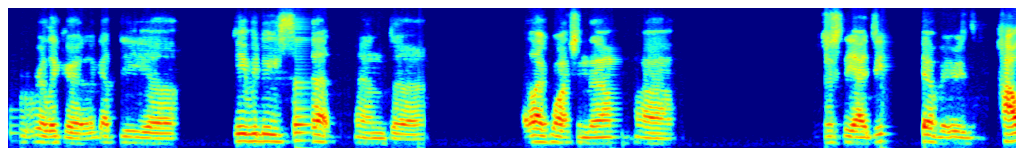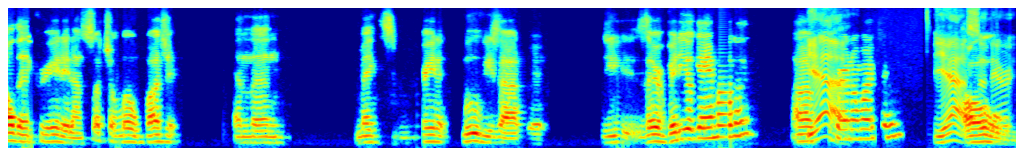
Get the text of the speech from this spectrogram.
were really good. I got the uh, DVD set, and uh, I like watching them. Uh, just the idea of it, how they created on such a low budget, and then makes great movies out of it. Is there a video game on it? Uh, Yeah. Paranormal Activity. Yeah, so there Oh.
